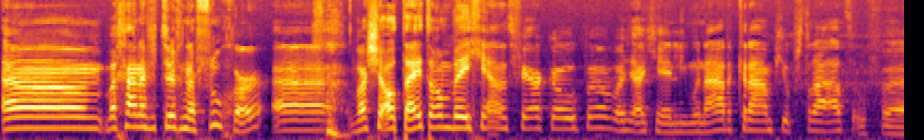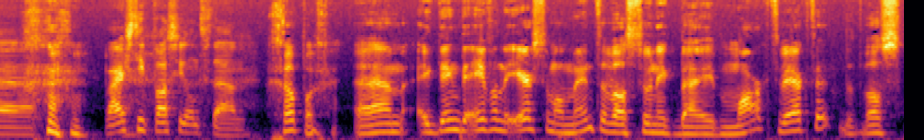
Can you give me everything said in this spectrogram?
Ehm, we gaan even terug naar vroeger. Eh, was je altijd al een beetje aan het verkopen? Was, had je een limonadekraampje op straat? Of eh, waar is die passie ontstaan? Grappig. Ehm, ik denk dat een van de eerste momenten was toen ik bij Markt werkte. Dat was,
